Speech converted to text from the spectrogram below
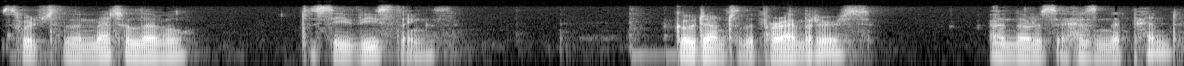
switch to the meta level to see these things, go down to the parameters and notice it has an append.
